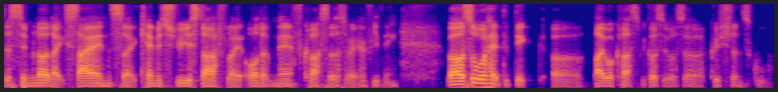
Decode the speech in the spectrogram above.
the similar like science, like chemistry stuff, like all the math classes, right, everything. But I also had to take a Bible class because it was a Christian school.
